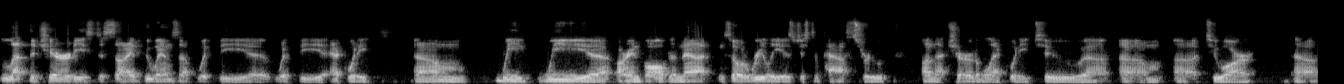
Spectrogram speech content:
let the charities decide who ends up with the with the equity. Um, we we uh, are involved in that, and so it really is just a pass through on that charitable equity to uh, um, uh, to our uh,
